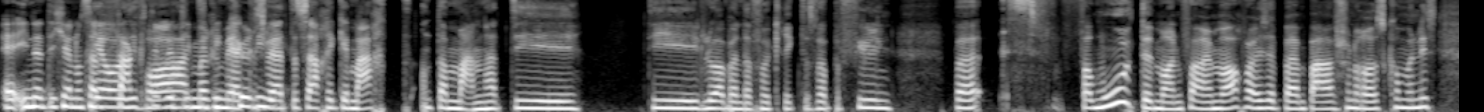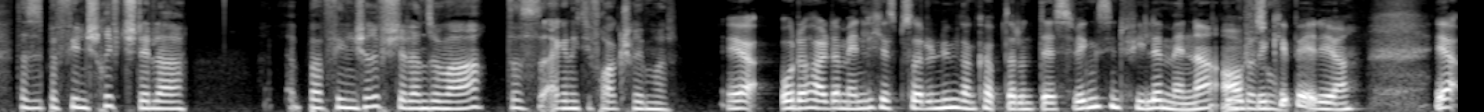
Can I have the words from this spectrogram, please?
Erinner dich an unseren Ja, Fakt die Frau über hat die die Marie Curie. bemerkenswerte Sache gemacht und der Mann hat die, die Lorbeeren davon gekriegt. Das war bei vielen, bei, es vermutet man vor allem auch, weil es ja bei ein paar schon rausgekommen ist, dass es bei vielen Schriftsteller, bei vielen Schriftstellern so war, dass eigentlich die Frau geschrieben hat. Ja, oder halt ein männliches Pseudonym dann gehabt hat. Und deswegen sind viele Männer auf so. Wikipedia. Ja,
